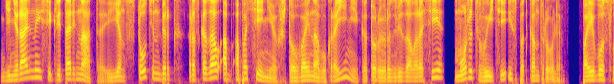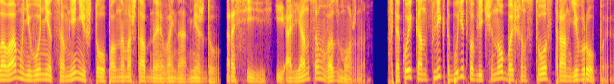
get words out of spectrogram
Генеральный секретарь НАТО Йенс Столтенберг рассказал об опасениях, что война в Украине, которую развязала Россия, может выйти из-под контроля. По его словам, у него нет сомнений, что полномасштабная война между Россией и Альянсом возможна. В такой конфликт будет вовлечено большинство стран Европы.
